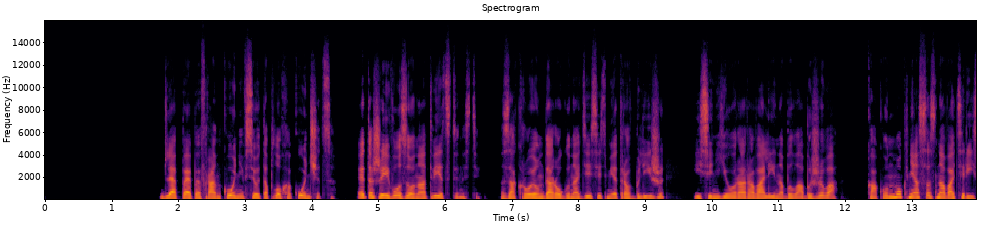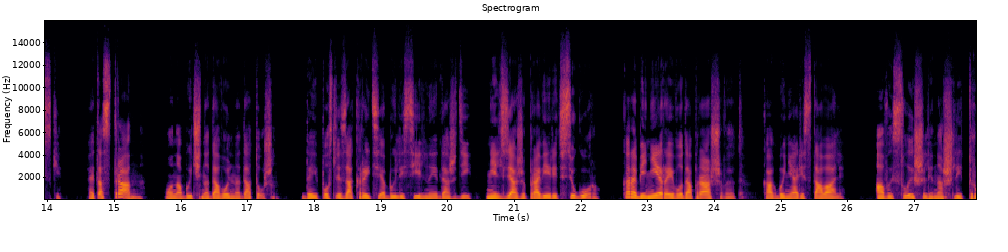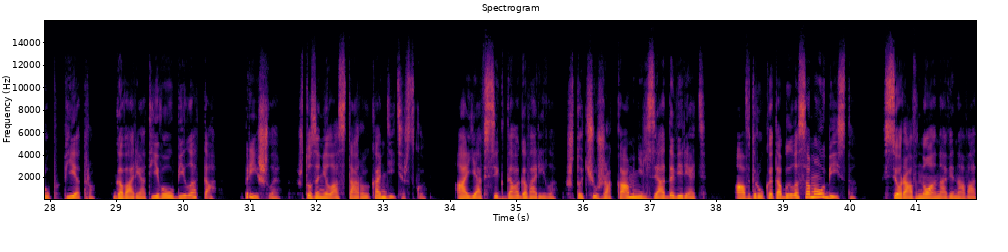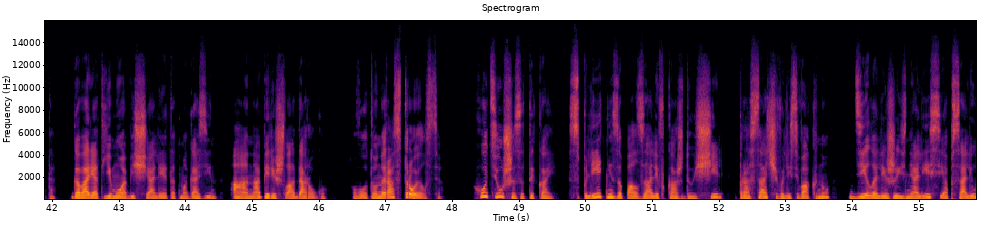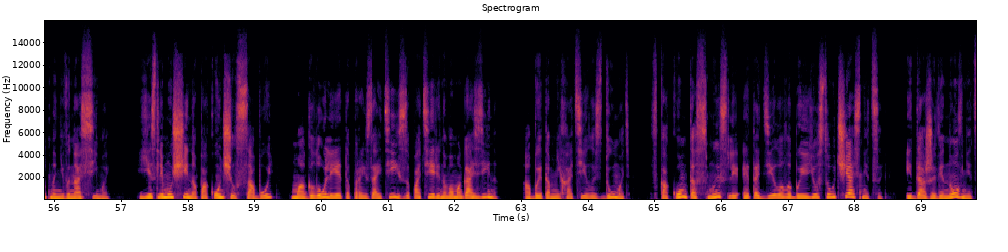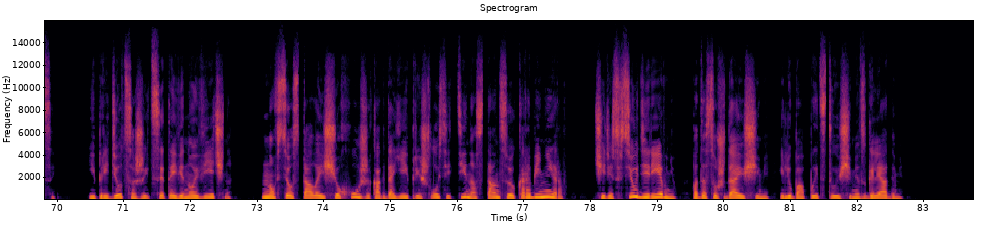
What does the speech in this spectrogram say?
Для Пепе Франкони все это плохо кончится. Это же его зона ответственности. Закрой он дорогу на 10 метров ближе, и сеньора Равалина была бы жива. Как он мог не осознавать риски? Это странно. Он обычно довольно дотошен. Да и после закрытия были сильные дожди. Нельзя же проверить всю гору. Карабинеры его допрашивают, как бы не арестовали. А вы слышали, нашли труп Пьетро. Говорят, его убила та, пришлая что заняла старую кондитерскую. А я всегда говорила, что чужакам нельзя доверять. А вдруг это было самоубийство? Все равно она виновата. Говорят, ему обещали этот магазин. а она перешла дорогу. Вот он и расстроился. Хоть уши затыкай, сплетни заползали в каждую щель, просачивались в окно, делали жизнь Олеси абсолютно невыносимой. Если мужчина покончил с собой, могло ли это произойти из-за потерянного магазина? Об этом не хотелось думать. В каком-то смысле это делало бы ее соучастницей и даже виновницей. И придется жить с этой виной вечно. Но все стало еще хуже, когда ей пришлось идти на станцию карабинеров через всю деревню под осуждающими и любопытствующими взглядами.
